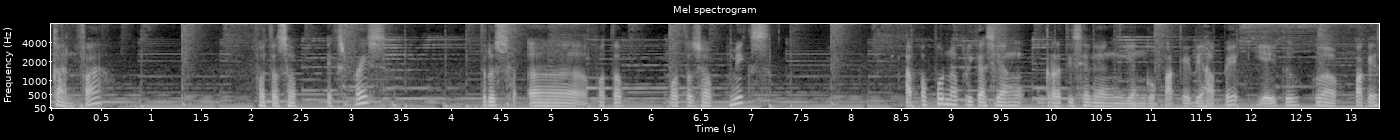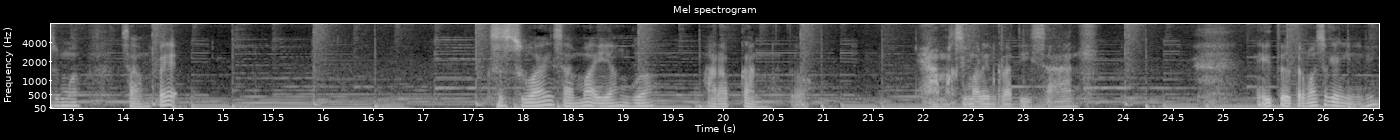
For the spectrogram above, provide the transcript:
Canva Photoshop Express terus uh, foto Photoshop Mix apa pun aplikasi yang gratisan yang yang gue pakai di HP yaitu gue pakai semua sampai sesuai sama yang gue harapkan gitu ya maksimalin gratisan. Itu termasuk yang ini nih.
